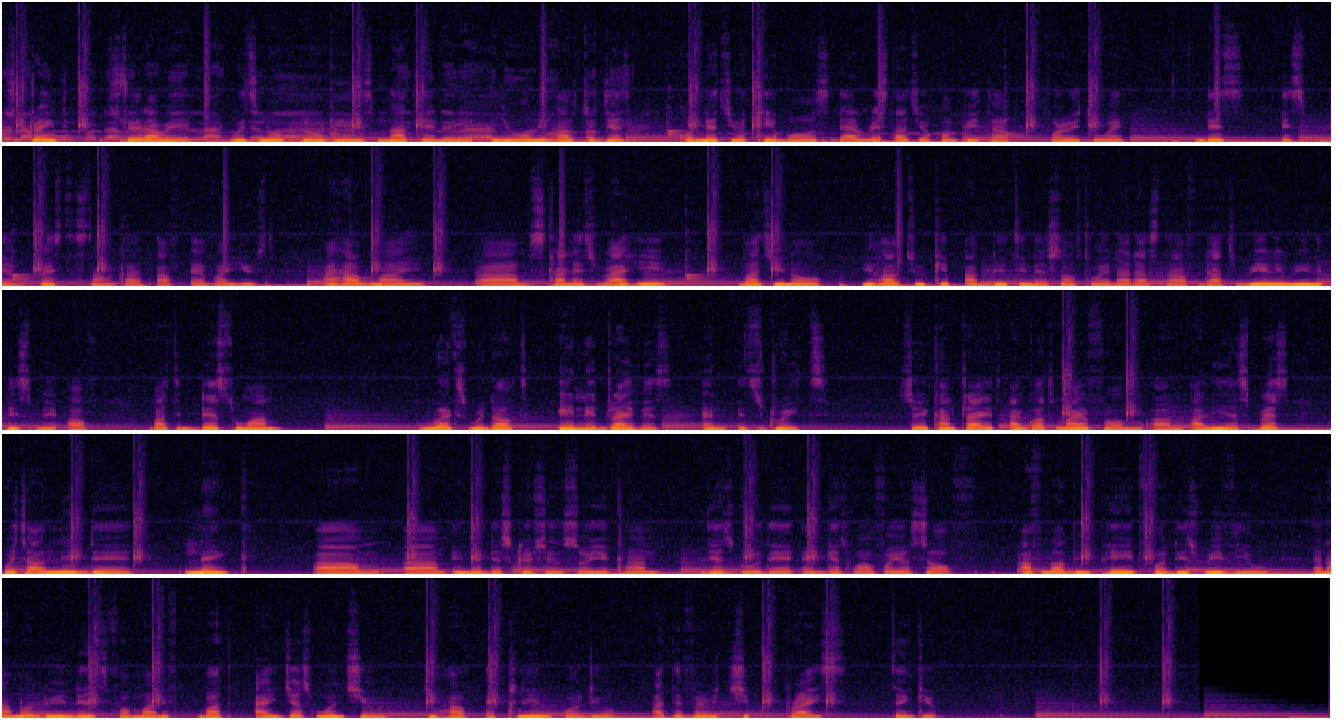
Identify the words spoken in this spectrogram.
straight, straight away with no plugins, nothing. You, only have to just connect your cables, then restart your computer for it to work. This is the best sound card I've ever used. I have my um, Scarlett right here, but you know you have to keep updating the software and other stuff. That really, really pissed me off. But this one works without any drivers and it's great. So you can try it. I got mine from um, aliexpress which i'll leave the link um, um, in the description so you can just go there and get one for yourself. I've not been paid for this review and i'm not doing this for money but i just want you to have a clean audio at a very cheap price. Thank you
